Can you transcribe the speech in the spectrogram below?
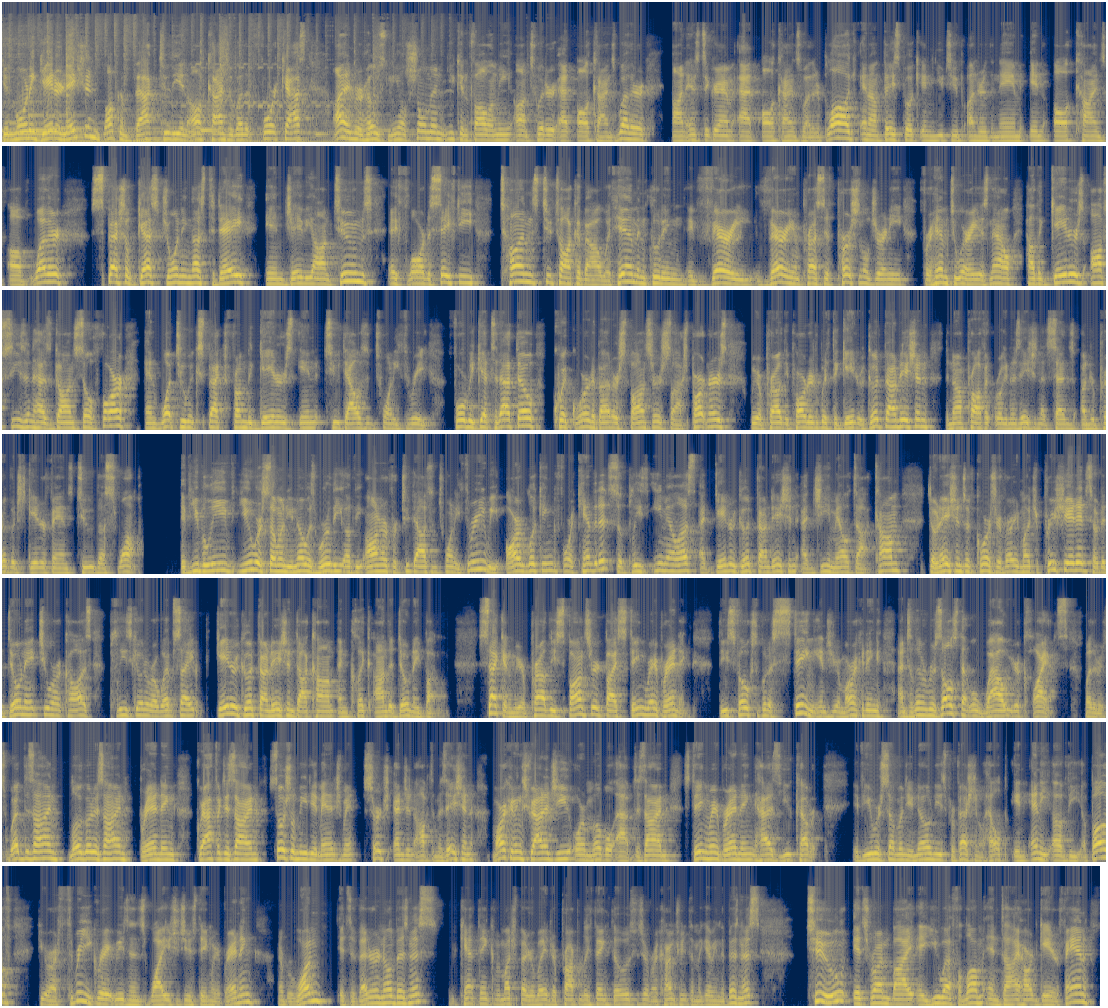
Good morning, Gator Nation. Welcome back to the In All Kinds of Weather forecast. I am your host, Neil Schulman. You can follow me on Twitter at All Kinds Weather, on Instagram at All Kinds Weather Blog, and on Facebook and YouTube under the name In All Kinds of Weather. Special guest joining us today in Javion Toombs, a Florida safety tons to talk about with him, including a very, very impressive personal journey for him to where he is now, how the Gators offseason has gone so far, and what to expect from the Gators in 2023. Before we get to that, though, quick word about our sponsors slash partners. We are proudly partnered with the Gator Good Foundation, the nonprofit organization that sends underprivileged Gator fans to the swamp. If you believe you or someone you know is worthy of the honor for 2023, we are looking for candidates. So please email us at gatorgoodfoundation at gmail.com. Donations, of course, are very much appreciated. So to donate to our cause, please go to our website, gatorgoodfoundation.com, and click on the donate button. Second, we are proudly sponsored by Stingray Branding. These folks will put a sting into your marketing and deliver results that will wow your clients, whether it's web design, logo design, branding, graphic design, social media management, search engine optimization, marketing strategy, or mobile app design. Stingray Branding has you covered. If you or someone you know needs professional help in any of the above, here are three great reasons why you should choose Stingray Branding. Number one, it's a veteran owned business. You can't think of a much better way to properly thank those who serve our country than by giving the business. Two, it's run by a UF alum and diehard Gator fan.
